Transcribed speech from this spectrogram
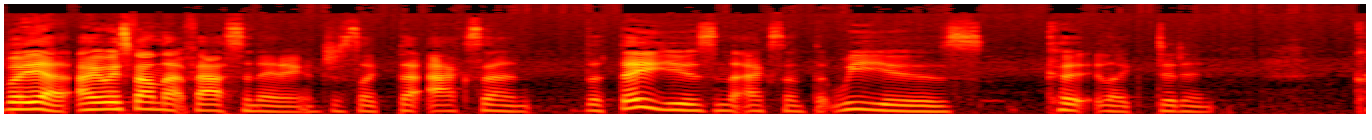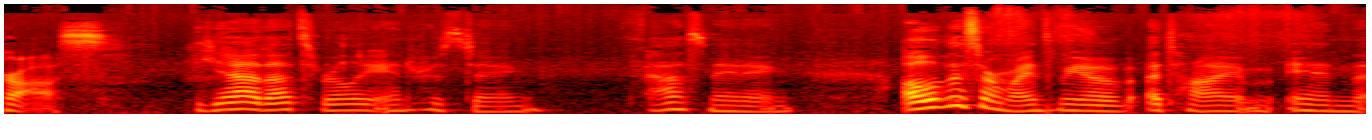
but yeah, I always found that fascinating. Just like the accent that they use and the accent that we use could like didn't cross. Yeah, that's really interesting. Fascinating. All of this reminds me of a time in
